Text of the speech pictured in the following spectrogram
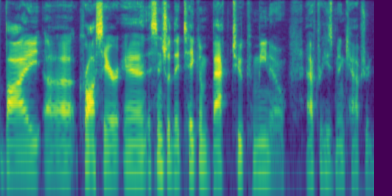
by uh, Crosshair, and essentially they take him back to Kamino after he's been captured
